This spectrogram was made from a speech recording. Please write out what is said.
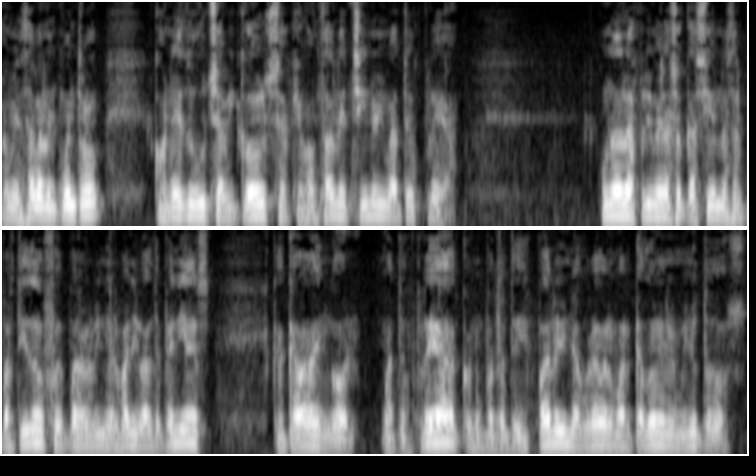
Comenzaba el encuentro con Edu, Chavicol, Sergio González, Chino y Mateus Prea. Una de las primeras ocasiones del partido fue para el Viñalbal y Valdepeñas, que acababa en gol. Mateus Prea, con un potente disparo, inauguraba el marcador en el minuto 2.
